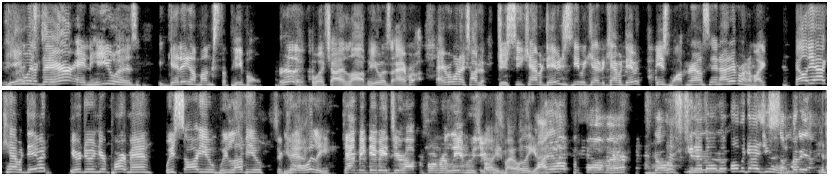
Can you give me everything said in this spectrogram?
He right was next to us. there and he was getting amongst the people. Really? Which I love. He was every, everyone I talked to. Do you see Cam McDavid? Do you see Cam, Cam McDavid? He's walking around saying hi to everyone. I'm like, hell yeah, Cam McDavid. You're doing your part, man. We saw you. We love you. So you Cam- oily. Cam McDavid's your hot performer. Liam, who's yours? Oh, he's my oily guy. My guy. hot performer goes You can have all the, all the guys you want. somebody I met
